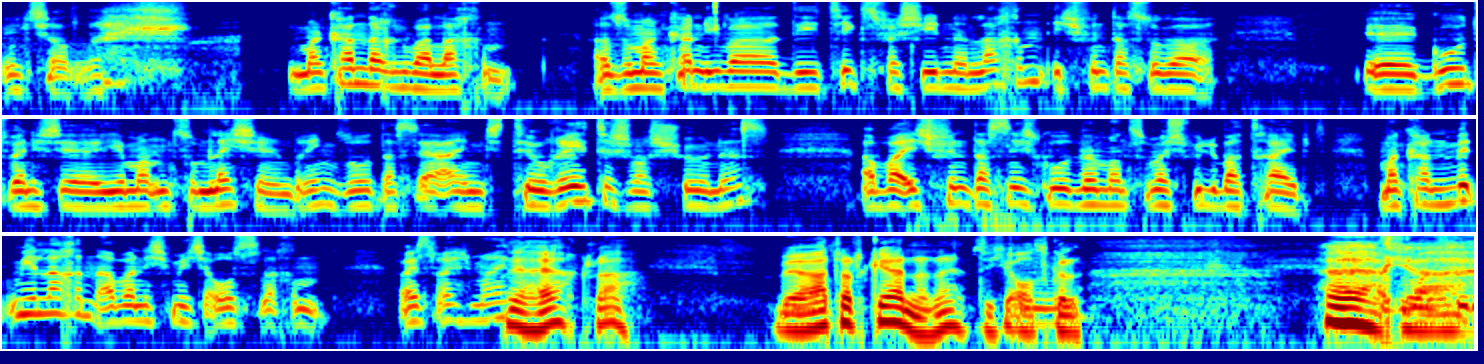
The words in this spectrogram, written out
Ja, inshallah. Man kann darüber lachen. Also man kann über die Ticks verschiedene lachen. Ich finde das sogar äh, gut, wenn ich äh, jemanden zum Lächeln bringe, so dass er eigentlich theoretisch was Schönes. Aber ich finde das nicht gut, wenn man zum Beispiel übertreibt. Man kann mit mir lachen, aber nicht mich auslachen. Weißt du, was ich meine? Ja, ja, klar. Wer hat das gerne, ne? Sich ausgelacht. Ach, Also man ja,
